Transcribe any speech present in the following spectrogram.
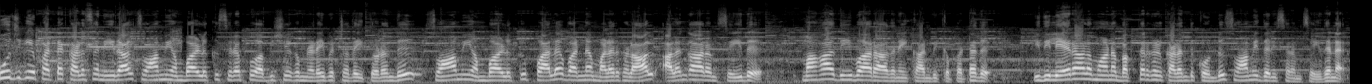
பூஜிக்கப்பட்ட கலச நீரால் சுவாமி அம்பாளுக்கு சிறப்பு அபிஷேகம் நடைபெற்றதைத் தொடர்ந்து சுவாமி அம்பாளுக்கு பல வண்ண மலர்களால் அலங்காரம் செய்து மகா தீபாராதனை காண்பிக்கப்பட்டது. இதில் ஏராளமான பக்தர்கள் கலந்து கொண்டு சுவாமி தரிசனம் செய்தனர்.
